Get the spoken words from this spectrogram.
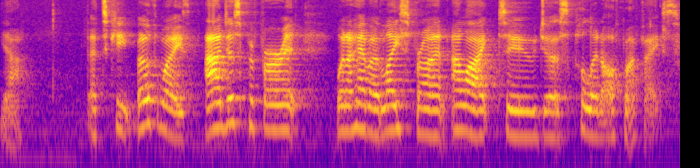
Yeah, that's cute both ways. I just prefer it when I have a lace front, I like to just pull it off my face.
